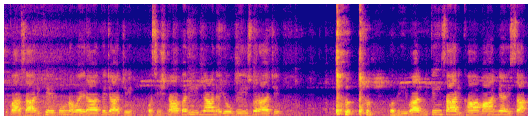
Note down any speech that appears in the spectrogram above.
शुका सारिखे पूर्ण वैराग्य जाचे वसिष्ठा परिज्ञान योगेश्वराचे. कवी वाल्मिकी सारिखा मान्य ऐसा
